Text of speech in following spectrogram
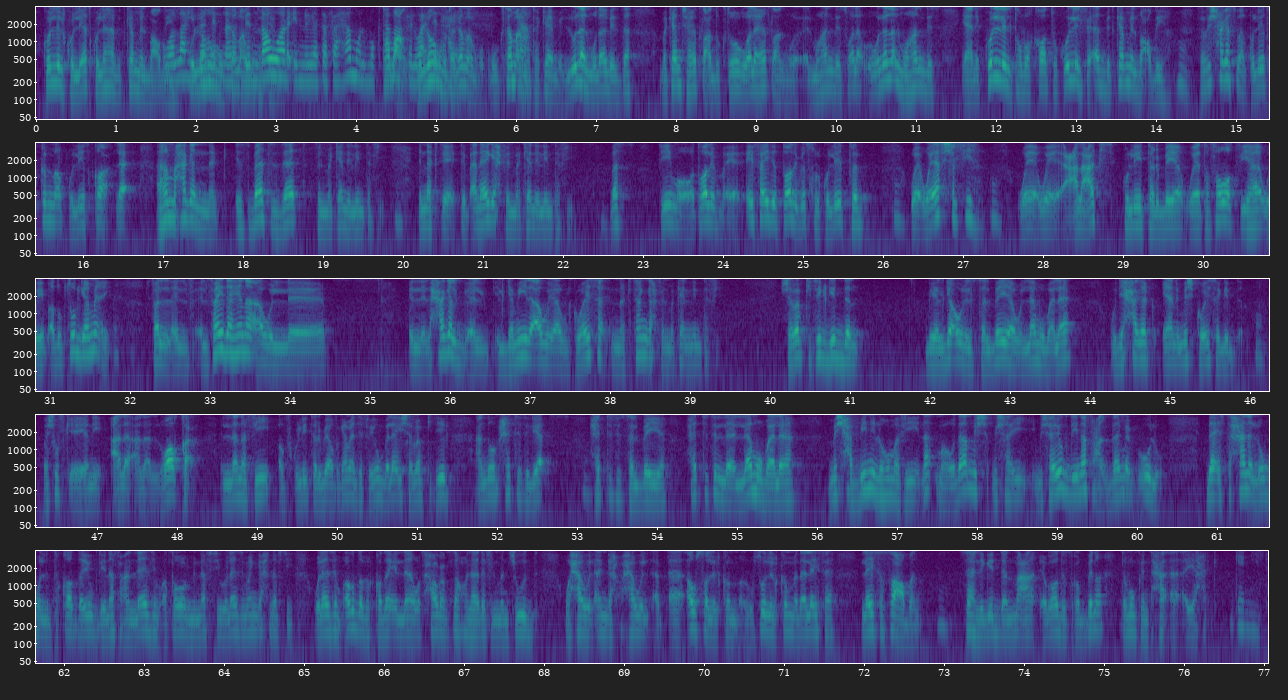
كل الكليات كلها بتكمل بعضيها. والله كلهم مجتمع بندور متكامل. إنه يتفهموا المجتمع طبعا في الوقت كلهم متجمع مجتمع نعم. متكامل. لولا المدرس ده ما كانش هيطلع الدكتور ولا هيطلع الم- المهندس ولا ولولا المهندس يعني كل الطبقات وكل الفئات بتكمل بعضيها. مم. فمفيش حاجة اسمها كلية قمة وكليه قاع لا. أهم حاجة إنك إثبات الذات في المكان اللي أنت فيه. إنك تبقى ناجح في المكان اللي أنت فيه. بس في طالب إيه فايدة طالب يدخل كلية طب؟ ويفشل فيها. وعلى عكس كلية تربيه ويتفوق فيها ويبقى دكتور جامعي. فالفايدة هنا أو ال- ال- الحاجة الج- الج- الجميلة قوي أو الكويسة إنك تنجح في المكان اللي أنت فيه. شباب كتير جدا بيلجأوا للسلبية واللامبالاة ودي حاجة يعني مش كويسة جدا. بشوف يعني على على الواقع اللي أنا فيه أو في كلية التربية أو في جامعة الفيوم بلاقي شباب كتير عندهم حتة اليأس حتة السلبية حتة ال- اللامبالاة مش حابين اللي هم فيه. لا ما هو ده مش مش هي مش هيجدي نفعا زي ما. بيقولوا. ده استحالة اللوم والانتقاد ده يجدي نفعا. لازم أطور من نفسي ولازم أنجح نفسي ولازم أرضى بقضاء الله وأتحرك نحو الهدف المنشود وأحاول أنجح وأحاول أبقى أوصل للقمة. الوصول للقمة ده ليس ليس صعبا. سهل جدا مع إرادة ربنا. أنت ممكن تحقق أي حاجة. جميل.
